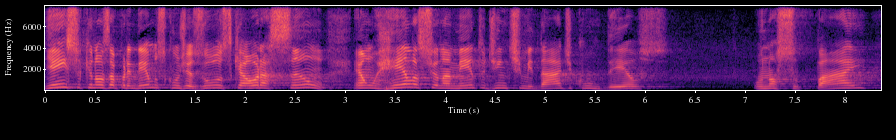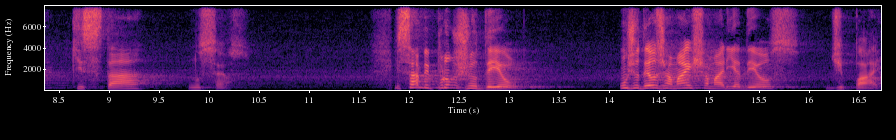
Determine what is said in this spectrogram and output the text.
E é isso que nós aprendemos com Jesus, que a oração é um relacionamento de intimidade com Deus o nosso Pai que está nos céus. E sabe, para um judeu, um judeu jamais chamaria Deus de Pai.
